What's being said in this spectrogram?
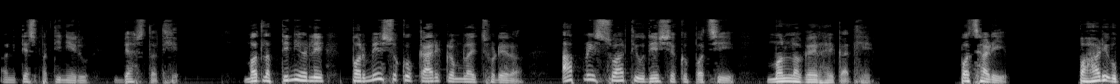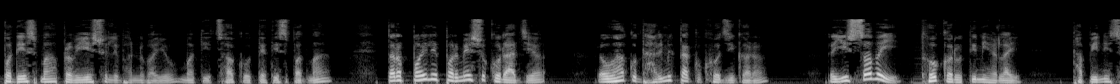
अनि त्यसमा तिनीहरू व्यस्त थिए। मतलब तिनीहरूले परमेश्वरको कार्यक्रमलाई छोडेर आफ्नै स्वार्थी उद्देश्यको पछि मन लगाइरहेका थिए। पछाडि पहाड़ी उपदेशमा प्रभु येशूले भन्नुभयो मती छको तेत्तीस पदमा तर पहिले परमेश्वरको राज्य र उहाँको धार्मिकताको खोजी गर र यी सबै थोकहरू तिनीहरूलाई थपिनेछ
